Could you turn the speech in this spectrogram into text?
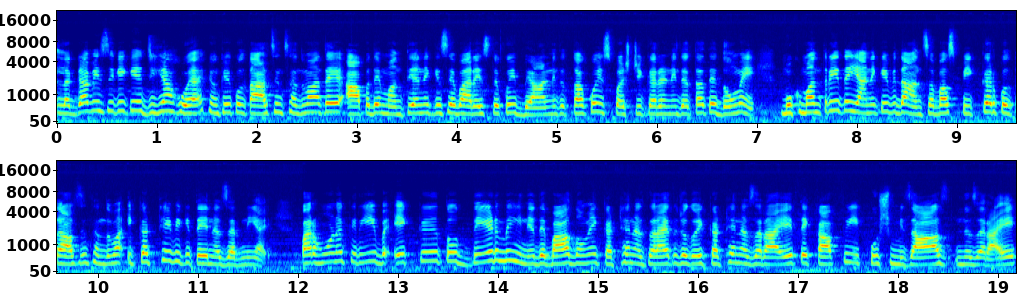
ਲੱਗਾ ਵੀ ਸੀ ਕਿ ਅਜਿਹਾ ਹੋਇਆ ਕਿਉਂਕਿ ਕੁਲਤਾਰ ਸਿੰਘ ਸੰਧਵਾ ਤੇ ਆਪ ਦੇ ਮੰਤਰੀਆਂ ਨੇ ਕਿਸੇ ਬਾਰੇ ਇਸ ਤੇ ਕੋਈ ਬਿਆਨ ਨਹੀਂ ਦਿੱਤਾ, ਕੋਈ ਸਪਸ਼ਟੀਕਰਨ ਨਹੀਂ ਦਿੱਤਾ ਤੇ ਦੋਵੇਂ ਮੁੱਖ ਮੰਤਰੀ ਤੇ ਯਾਨੀ ਕਿ ਵਿਧਾਨ ਸਭਾ ਸਪੀਕਰ ਕੁਲਤਾਰ ਸਿੰਘ ਸੰਧਵਾ ਇਕੱਠੇ ਵੀ ਕਿਤੇ ਨਜ਼ਰ ਨਹੀਂ ਆਏ। ਪਰ ਹੁਣ ਕਰੀਬ 1 ਤੋਂ ਡੇਢ ਮਹੀਨੇ ਦੇ ਬਾਅਦ ਦੋਵੇਂ ਇਕੱਠੇ ਨਜ਼ਰ ਆਏ ਤੇ ਜਦੋਂ ਇਕੱਠੇ ਨਜ਼ਰ ਆਏ ਤੇ ਕਾਫੀ ਖੁਸ਼ ਮਿਜ਼ਾਜ ਨਜ਼ਰ ਆਏ।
